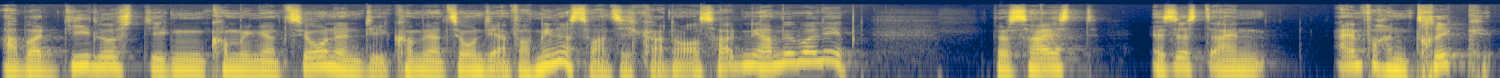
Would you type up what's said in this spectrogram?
Aber die lustigen Kombinationen, die Kombinationen, die einfach minus 20 Grad noch aushalten, die haben überlebt. Das heißt, es ist ein einfach ein Trick,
